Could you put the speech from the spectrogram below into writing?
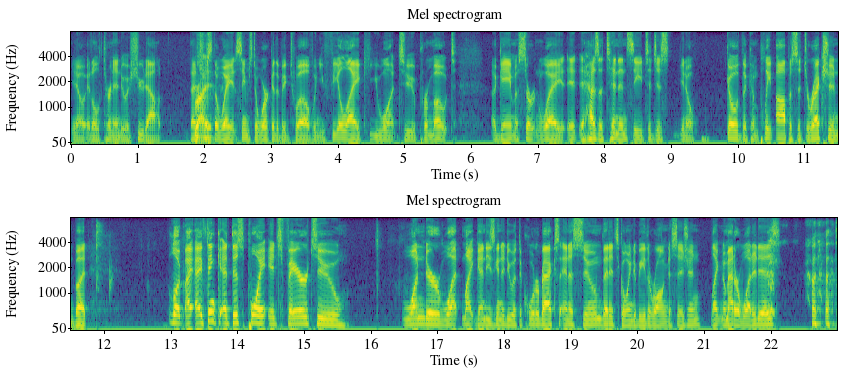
you know it'll turn into a shootout. That's right. just the way it seems to work in the Big 12. When you feel like you want to promote a game a certain way, it, it has a tendency to just, you know, go the complete opposite direction. But look, I, I think at this point it's fair to wonder what Mike Gundy's going to do with the quarterbacks and assume that it's going to be the wrong decision. Like, no matter what it is. like,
